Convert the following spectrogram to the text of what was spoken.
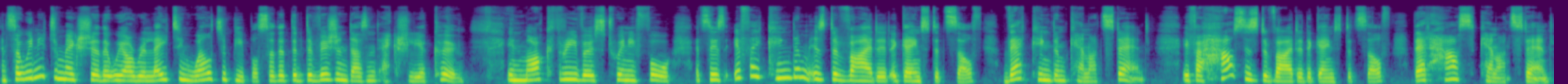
And so we need to make sure that we are relating well to people so that the division doesn't actually occur. In Mark 3, verse 24, it says, If a kingdom is divided, divided against itself, that kingdom cannot stand. If a house is divided against itself, that house cannot stand.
